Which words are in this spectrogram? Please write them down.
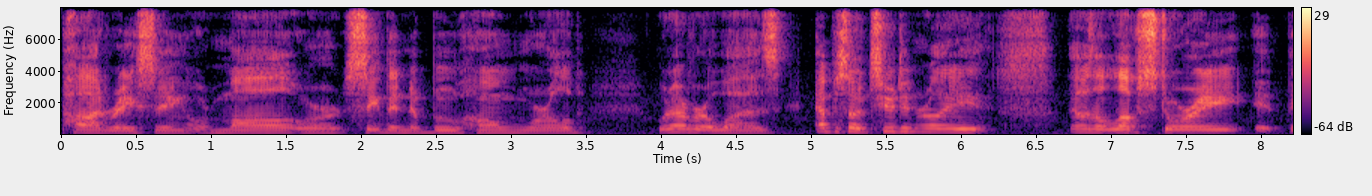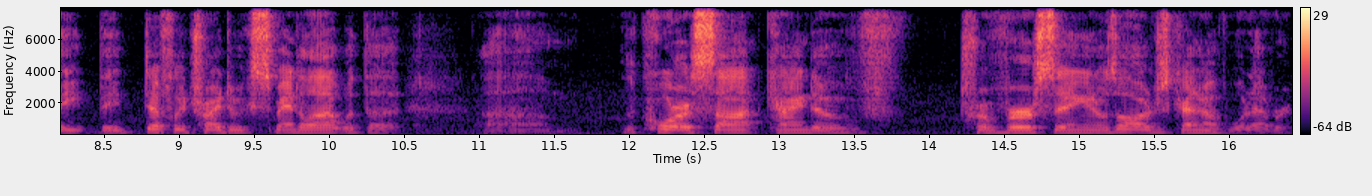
pod racing or Maul or seeing the Naboo home world, whatever it was. Episode Two didn't really. That was a love story. It, they they definitely tried to expand a lot with the um, the Coruscant kind of traversing, and it was all just kind of whatever.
